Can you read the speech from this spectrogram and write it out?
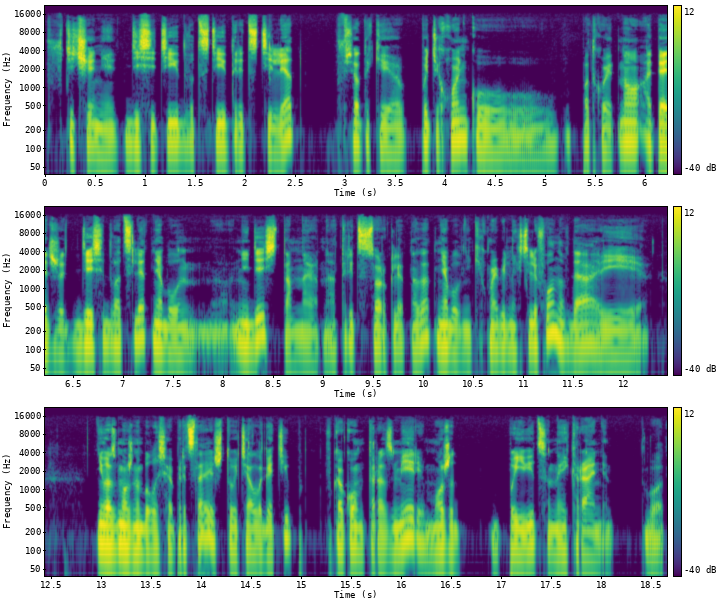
в течение 10, 20, 30 лет все-таки потихоньку подходит. Но, опять же, 10-20 лет не было, не 10 там, наверное, а 30-40 лет назад не было никаких мобильных телефонов, да, и невозможно было себе представить, что у тебя логотип в каком-то размере может появиться на экране. Вот.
